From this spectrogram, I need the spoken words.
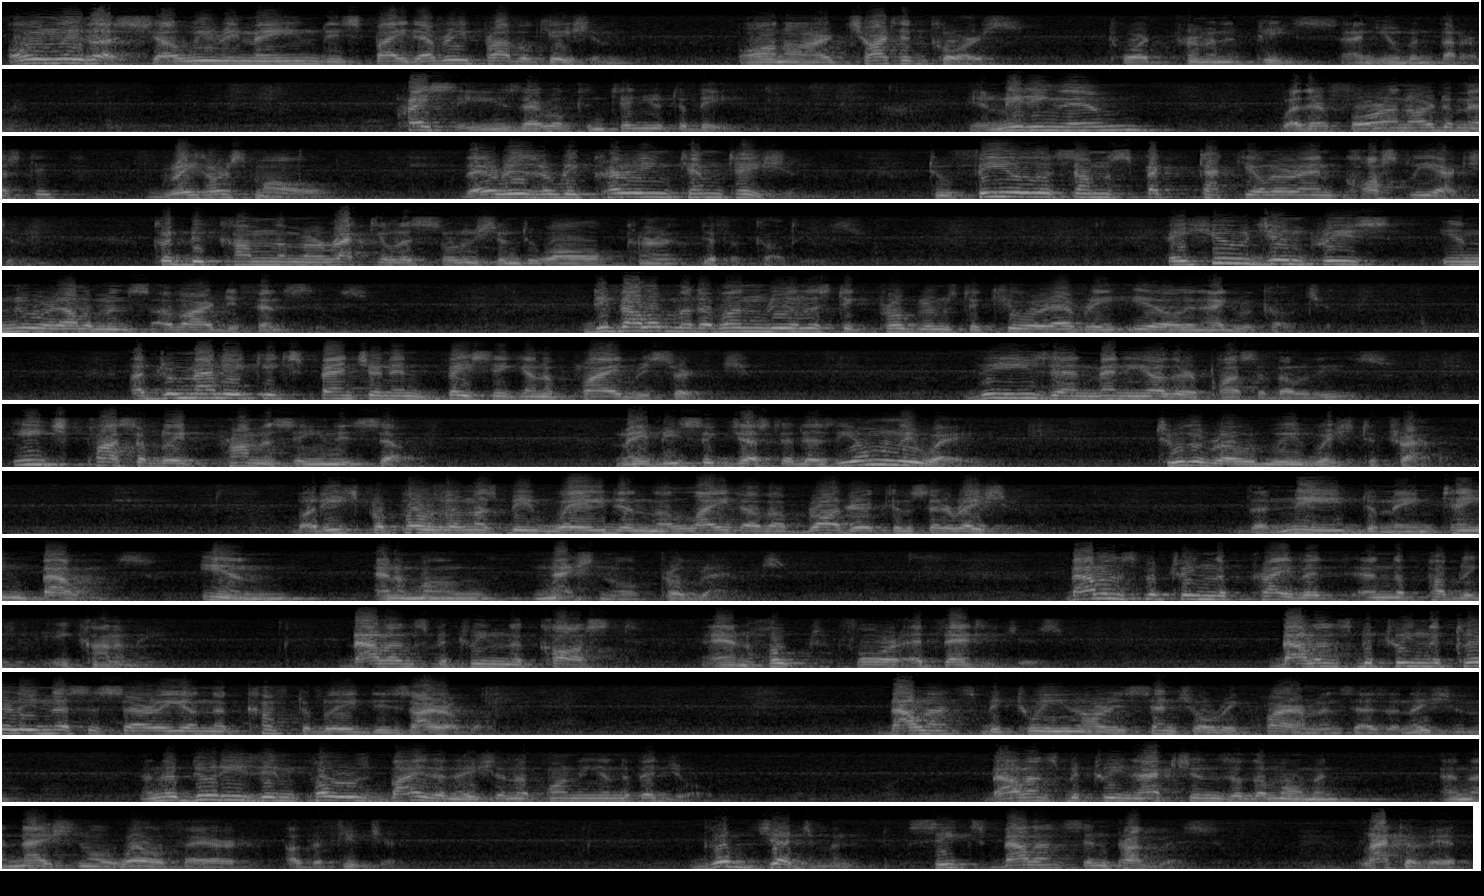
Only thus shall we remain, despite every provocation, on our charted course toward permanent peace and human betterment. Crises there will continue to be. In meeting them, whether foreign or domestic, great or small, there is a recurring temptation to feel that some spectacular and costly action could become the miraculous solution to all current difficulties. A huge increase in newer elements of our defenses, development of unrealistic programs to cure every ill in agriculture, a dramatic expansion in basic and applied research. These and many other possibilities, each possibly promising in itself, may be suggested as the only way to the road we wish to travel. But each proposal must be weighed in the light of a broader consideration the need to maintain balance in and among national programs. Balance between the private and the public economy. Balance between the cost and hoped for advantages. Balance between the clearly necessary and the comfortably desirable. Balance between our essential requirements as a nation and the duties imposed by the nation upon the individual balance between actions of the moment and the national welfare of the future. Good judgment seeks balance in progress. Lack of it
